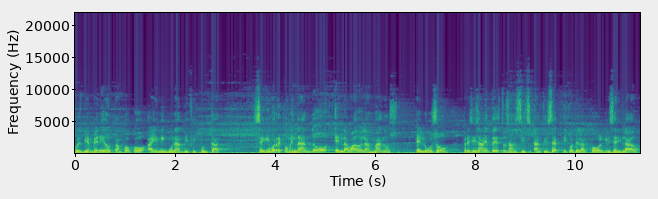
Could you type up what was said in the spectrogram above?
pues bienvenido, tampoco hay ninguna dificultad. Seguimos recomendando el lavado de las manos, el uso precisamente de estos antisépticos del alcohol glicerilado.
